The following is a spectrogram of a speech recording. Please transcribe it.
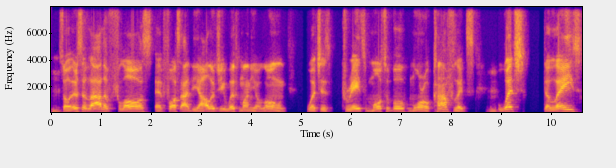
Mm-hmm. So there's a lot of flaws and false ideology with money alone, which is creates multiple moral conflicts mm. which delays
